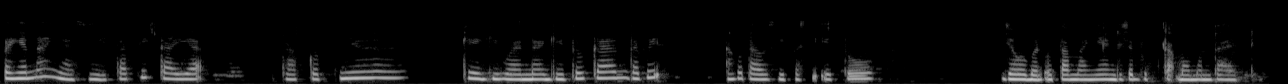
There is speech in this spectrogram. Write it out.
pengen nanya sih tapi kayak takutnya kayak gimana gitu kan. Tapi aku tahu sih pasti itu jawaban utamanya yang disebut Kak Momon tadi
